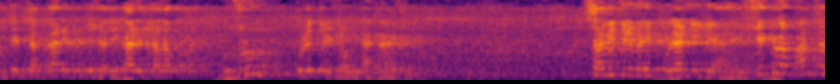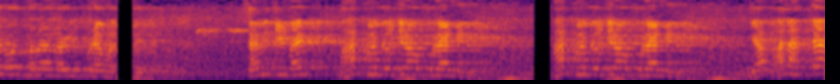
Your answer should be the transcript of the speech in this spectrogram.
तिथे सरकारी ब्रिटिश अधिकारी त्याला उचलून कुठेतरी नेऊन टाकायचे. सावित्रीबाई फुल्यांनी जे आहे शेकडो माणसं रोज भरायला लागली पुण्यामध्ये. सावित्रीबाई महात्मा ज्योतिराव फुल्यांनी महात्मा ज्योतिराव फुल्यांनी या बालहत्या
